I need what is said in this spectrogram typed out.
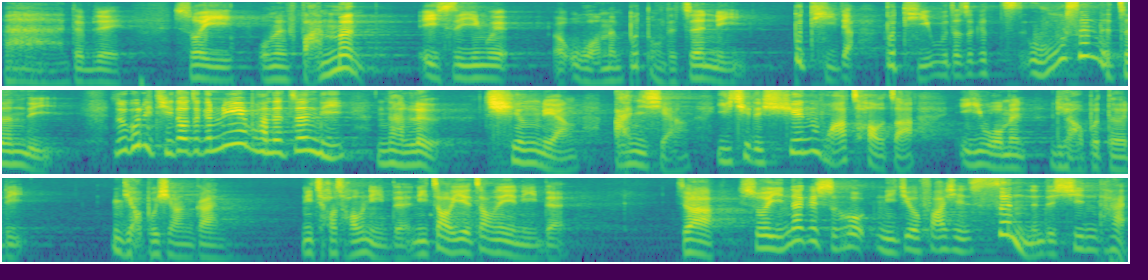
啊，对不对？所以我们烦闷，也是因为呃我们不懂得真理，不体的不体悟到这个无声的真理。如果你提到这个涅槃的真理，那乐清凉安详，一切的喧哗嘈杂与我们了不得的，了不相干。你吵吵你的，你造业造业你的，是吧？所以那个时候你就发现圣人的心态，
